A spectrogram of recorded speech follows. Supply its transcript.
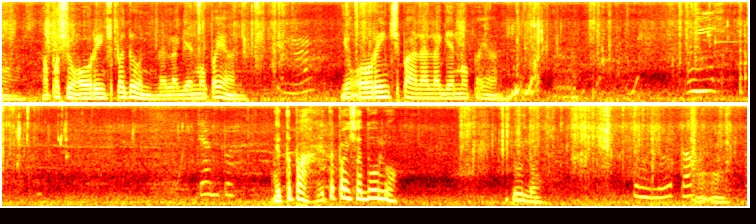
Oh. Tapos yung orange pa dun. Lalagyan mo pa yon. Yung orange pa, lalagyan mo pa yon. Ito pa, ito pa yung sa dulo. Dulo. Dulo ito? Oo.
